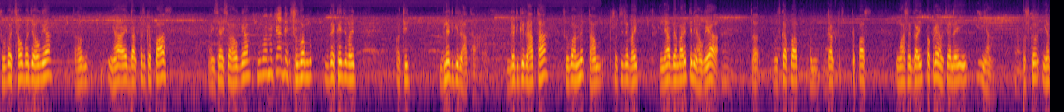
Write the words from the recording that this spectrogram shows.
सुबह छः बजे हो गया तो हम यहाँ आए डॉक्टर के पास ऐसा ऐसा हो गया। सुबह में क्या देख सुबह में देखे जो भाई अति ब्लड गिर रहा था। ब्लड गिर रहा था सुबह में तो हम सोचे जो भाई नया बीमारी तो नहीं हो गया। तो उसका पाप हम डॉक्टर के पास वहाँ से गाड़ी पकड़े, हम चले यहाँ। उसको यहाँ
